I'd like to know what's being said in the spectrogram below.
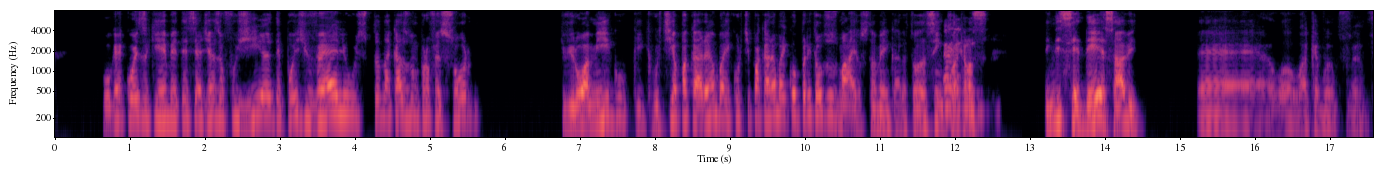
Qualquer coisa que remetesse a jazz, eu fugia. Depois de velho, estudando na casa de um professor que virou amigo, que curtia pra caramba, e curti pra caramba, e comprei todos os Miles também, cara. Todo, assim, é, com aquelas. Em CD, sabe? É,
